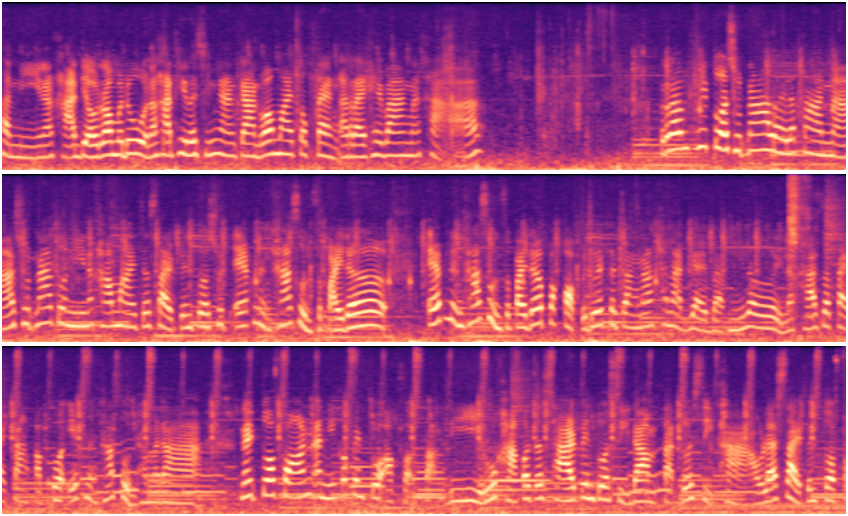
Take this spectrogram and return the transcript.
คันนี้นะคะ เดี๋ยวเรามาดูนะคะ ทีละชิ้นงานการว่าไมค์ตกแต่งอะไรให้บ้างนะคะเริ่มที่ตัวชุดหน้าเลยละกันนะ ชุดหน้าตัวนี้นะคะไมค์จะใส่เป็นตัวชุด F150 Spider F150 Spider ประกอบไปด้วยกระจังหน้าขนาดใหญ่แบบนี้เลยนะคะ จะแตกต่างกับตัว F150 ธรรมดา ในตัวฟอนต์อันนี้ก็เป็นตัวอักษร 3D ลูกค้าก็จะใช้เป็นตัวสีดำตัดด้วยสีขาว และใส่เป็นตัวไฟ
